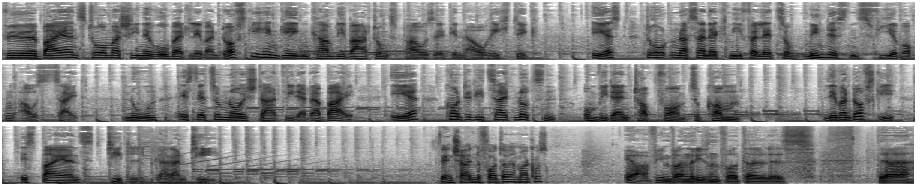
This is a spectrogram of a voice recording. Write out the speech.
Für Bayerns Tormaschine Robert Lewandowski hingegen kam die Wartungspause genau richtig. Erst drohten nach seiner Knieverletzung mindestens vier Wochen Auszeit. Nun ist er zum Neustart wieder dabei. Er konnte die Zeit nutzen, um wieder in Topform zu kommen. Lewandowski ist Bayerns Titelgarantie. Der entscheidende Vorteil, Markus? Ja, auf jeden Fall ein Riesenvorteil. Ist der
